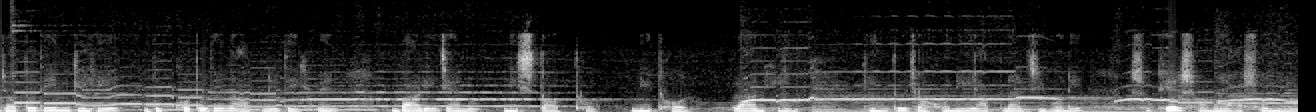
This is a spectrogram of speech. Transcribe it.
যতদিন গৃহে দুঃখ, ততদিন আপনি দেখবেন বাড়ি যেন নিস্তব্ধ, নিথর। প্রাণহীন। কিন্তু যখনই আপনার জীবনে সুখের সময় আসন্ন,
